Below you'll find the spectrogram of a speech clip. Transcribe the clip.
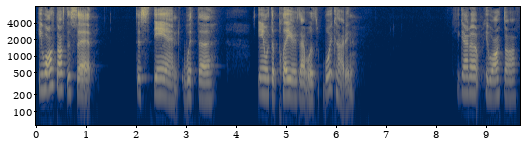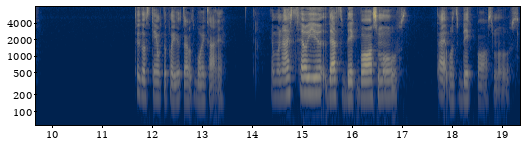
he walked off the set to stand with the stand with the players that was boycotting. He got up, he walked off to go stand with the players that was boycotting. And when I tell you that's big boss moves, that was big boss moves.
